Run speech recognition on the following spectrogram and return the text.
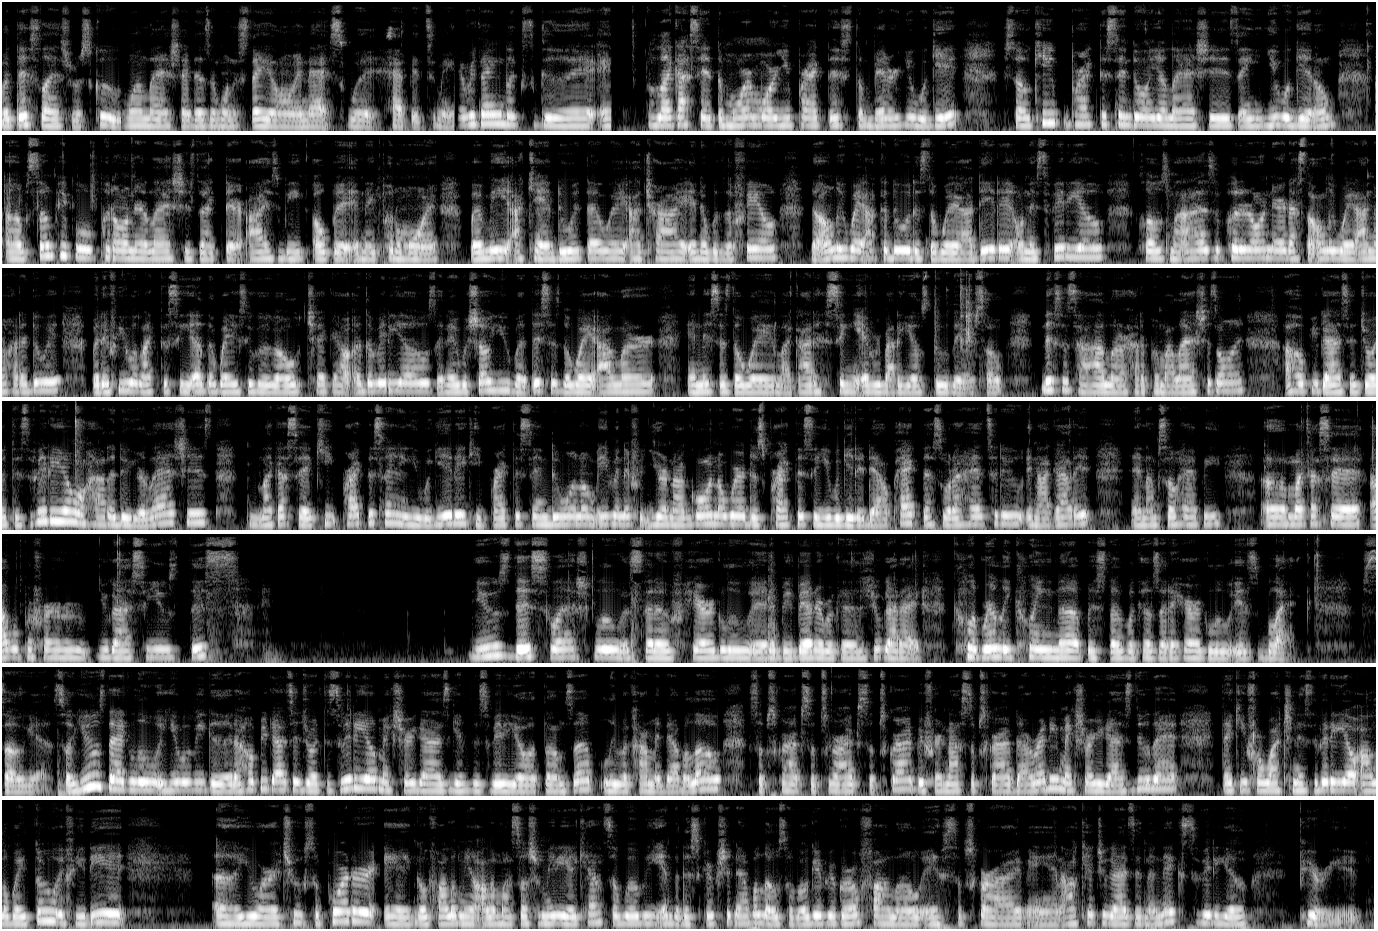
but this lash was cool. One lash that doesn't want to stay on and that's what happened to me. Everything looks good and like I said, the more and more you practice, the better you will get. So keep practicing doing your lashes and you will get them. Um, some people put on their lashes like their eyes be open and they put them on. But me, I can't do it that way. I tried and it was a fail. The only way I could do it is the way I did it on this video. Close my eyes and put it on there. That's the only way I know how to do it. But if you would like to see other ways, you could go check out other videos and they will show you. But this is the way I learned and this is the way like I've seen everybody everybody else do there. So this is how I learned how to put my lashes on. I hope you guys enjoyed this video on how to do your lashes. Like I said, keep practicing and you will get it. Keep practicing doing them. Even if you're not going nowhere, just practice and you will get it down packed. That's what I had to do and I got it and I'm so happy. Um, like I said, I would prefer you guys to use this use this slash glue instead of hair glue it'll be better because you gotta cl really clean up and stuff because of the hair glue is black. So yeah. So use that glue and you will be good. I hope you guys enjoyed this video. Make sure you guys give this video a thumbs up. Leave a comment down below. Subscribe subscribe subscribe. If you're not subscribed already make sure you guys do that. Thank you for watching this video all the way through. If you did uh, you are a true supporter and go follow me on all of my social media accounts. So will be in the description down below. So go give your girl follow and subscribe and i'll catch you guys in the next video period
